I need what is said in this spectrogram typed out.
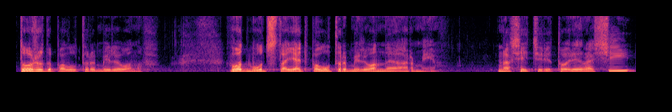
тоже до полутора миллионов. Вот будут стоять полуторамиллионные армии на всей территории России,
